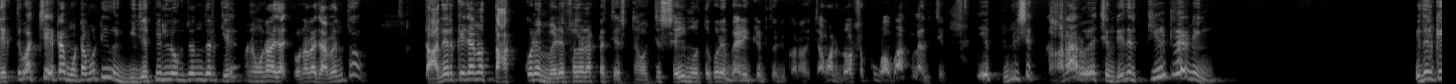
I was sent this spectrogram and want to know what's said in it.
দেখতে পাচ্ছি, এটা মোটামুটি ওই বিজেপির লোকজনদেরকে মানে ওনারা ওনারা যাবেন তো, তাদেরকে যেন তাক করে মেরে ফেলার একটা চেষ্টা হচ্ছে, সেই মতো করে ব্যারিকেড তৈরি করা হচ্ছে। আমার দর্শক খুব অবাক লাগছে, এ পুলিশে কারা রয়েছেন? এদের কি ট্রেনিং? এদেরকে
